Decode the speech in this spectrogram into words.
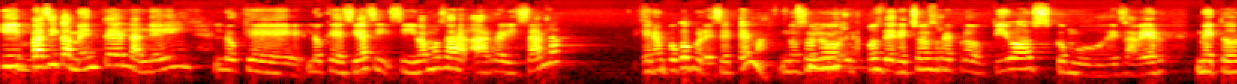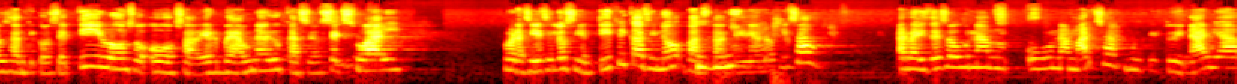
Y básicamente la ley lo que, lo que decía, si, si íbamos a, revisarla, era un poco por ese tema, no solo los derechos reproductivos como de saber métodos anticonceptivos o, saber una educación sexual, por así decirlo, científica, sino bastante ideologizada. A raíz de eso una, hubo una marcha multitudinaria,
